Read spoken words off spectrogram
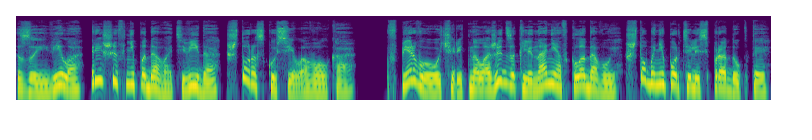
заявила, решив не подавать вида, что раскусила волка. В первую очередь наложить заклинания в кладовой, чтобы не портились продукты,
